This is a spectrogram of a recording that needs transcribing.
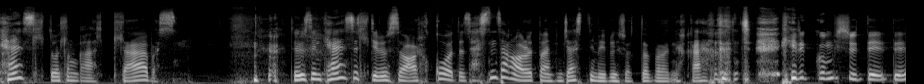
cancel дуулангаа алтлаа бас. Тэрээс энэ cancel дээрөөсөө орохгүй одоо сасан цагаан ороод байгаа юм Justin Bieber-ийг одоо бараг гайхах гэж хэрэггүй юм шүү дээ тий.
